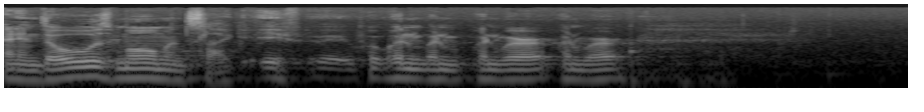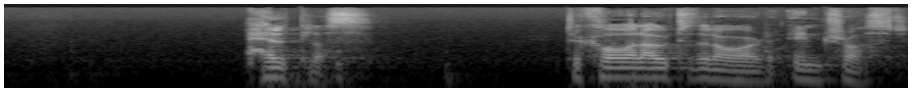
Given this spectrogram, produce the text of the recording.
And in those moments, like if, when, when, when, we're, when we're helpless, to call out to the Lord in trust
